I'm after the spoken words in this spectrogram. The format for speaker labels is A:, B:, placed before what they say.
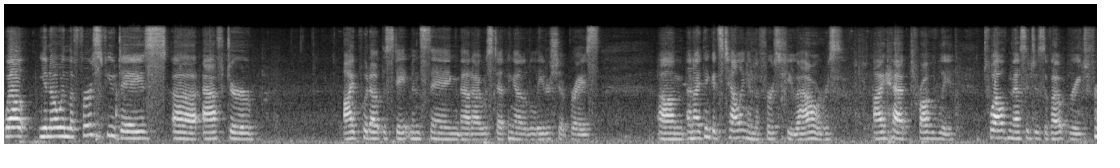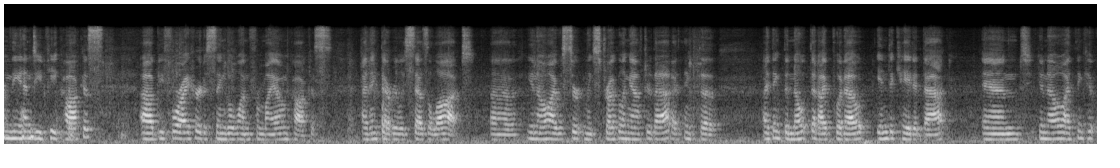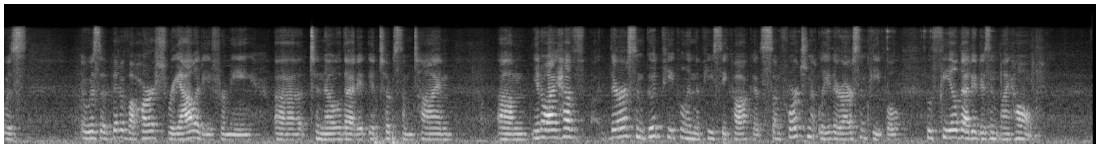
A: Well, you know, in the first few days uh, after I put out the statement saying that I was stepping out of the leadership race, um, and I think it's telling in the first few hours, I had probably 12 messages of outreach from the NDP caucus uh, before I heard a single one from my own caucus. I think that really says a lot. Uh, You know, I was certainly struggling after that. I think the, I think the note that I put out indicated that. And, you know, I think it was, it was a bit of a harsh reality for me uh, to know that it, it took some time. Um, you know, I have, there are some good people in the PC caucus. Unfortunately, there are some people who feel that it isn't my home.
